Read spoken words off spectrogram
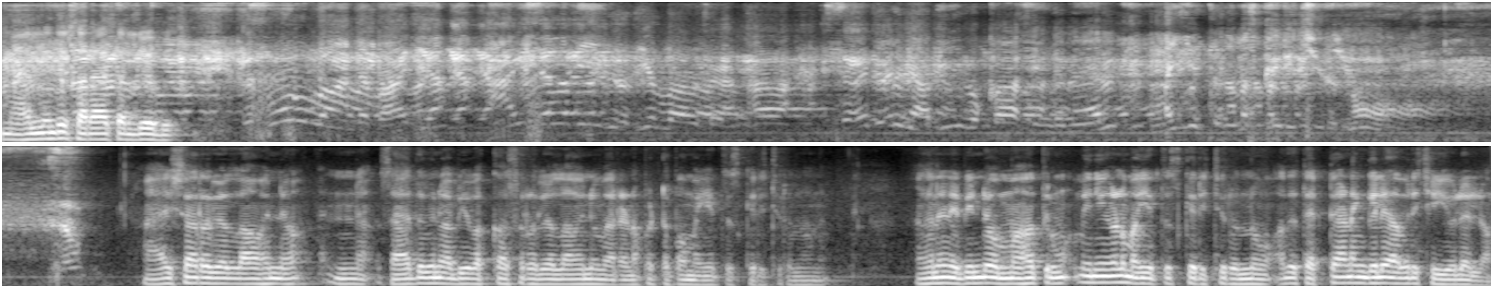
മാലിന്റെ സറാ കല്യൂബി മയ്യത്ത് ആയിഷ ആയിഷ റലിയല്ലാഹുവിന് സാദുബിനു അബി വക്കാസ് റലിയല്ലാഹുവിന് മരണപ്പെട്ടപ്പോൾ മയ്യത്തസ്കരിച്ചിരുന്നു. അങ്ങനെ നബിന്റെ ഉമ്മഹത്തിൽ മിനികൾ മയ്യത്തസ്കരിച്ചിരുന്നു അത് തെറ്റാണെങ്കിൽ അവർ ചെയ്യൂലല്ലോ.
